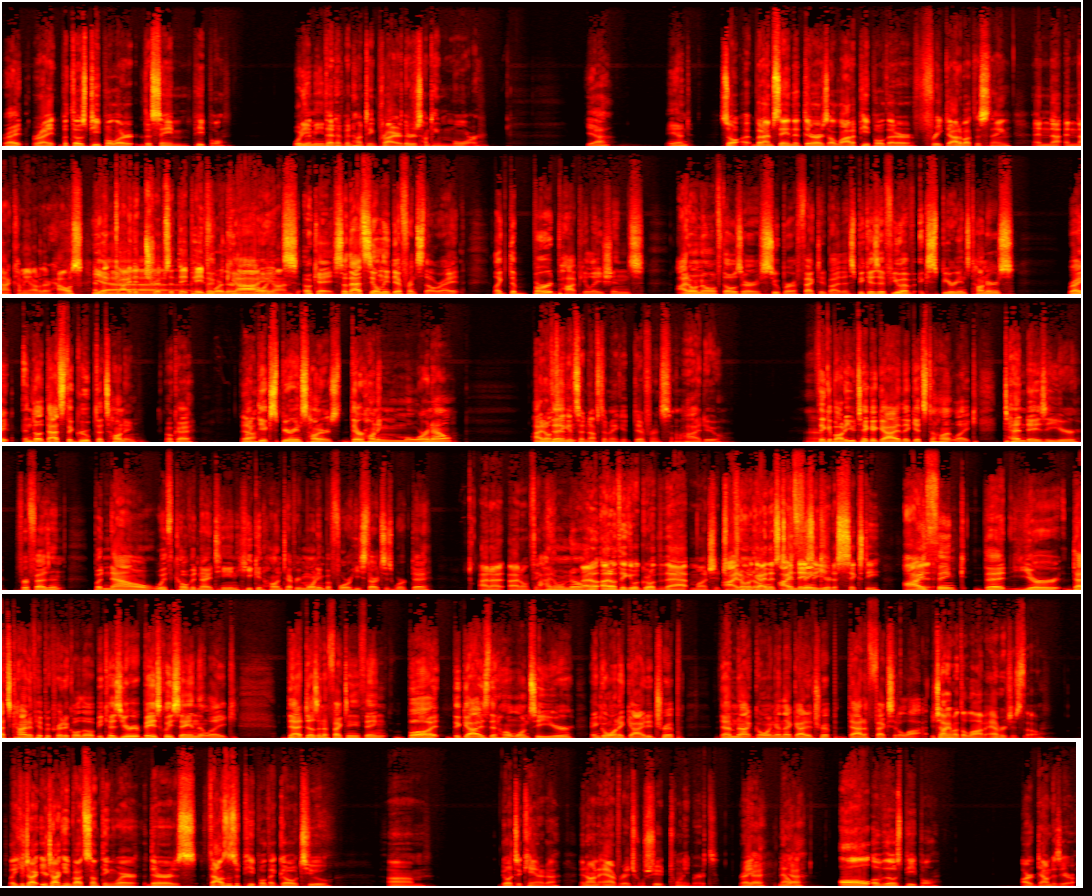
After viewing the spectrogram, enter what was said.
right? right, but those people are the same people. What do you mean? That have been hunting prior. They're just hunting more. yeah, and So, uh, but I'm saying that there's a lot of people that are freaked out about this thing and not and not coming out of their house, and the guided trips that they paid the for, they're not going on. Okay, so that's the only difference, though, right? Like the bird populations, I don't know if those are super affected by this because if you have experienced hunters, right, and th- that's the group that's hunting, okay, Yeah. like the experienced hunters, they're hunting more now. I don't think it's enough to make a difference, though. I do. Think about it. You take a guy that gets to hunt like 10 days a year for pheasant, but now with COVID 19, he can hunt every morning before he starts his workday. I don't. I don't think. I don't know. I don't. I don't think it would grow that much. It- I from don't a guy know. that's ten I days a year to sixty. I I- think that you're that's kind of hypocritical though because you're basically saying that like that doesn't affect anything, but the guys that hunt once a year and go on a guided trip, them not going on that guided trip, that affects it a lot. You're talking about the law of averages, though. Like you're talking. You're talking about something where there's thousands of people that go to, um, go to Canada, and on average will shoot twenty birds. Right Okay? now, yeah. all of those people are down to zero.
